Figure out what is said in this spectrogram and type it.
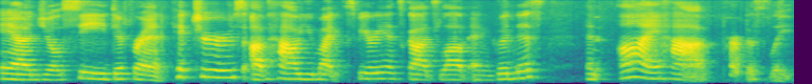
and you'll see different pictures of how you might experience God's love and goodness. And I have purposely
